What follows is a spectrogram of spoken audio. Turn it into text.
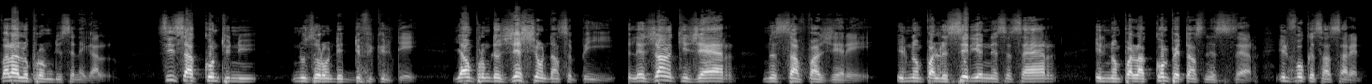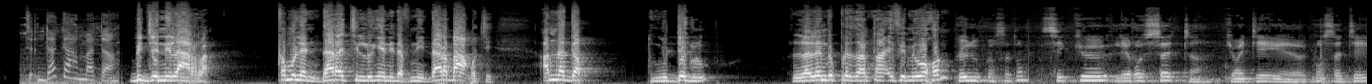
Voilà le problème du Sénégal. Si ça continue, nous aurons des difficultés. Il y a un problème de gestion dans ce pays. Les gens qui gèrent ne savent pas gérer. Ils n'ont pas le sérieux nécessaire, ils n'ont pas la compétence nécessaire. Il faut que ça s'arrête. Dakar Matin. Xamu leen dara ci lu ngeen di def nii dara baaxu ci. Am na ñu déglu la leen représentant FMI waxoon? Que nous constatons, c'est que les recettes qui ont été euh, constatées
